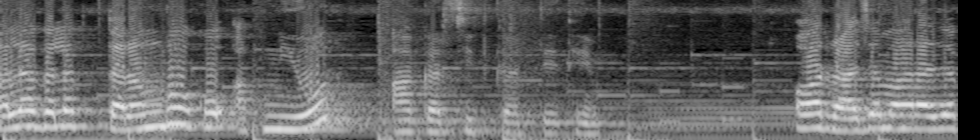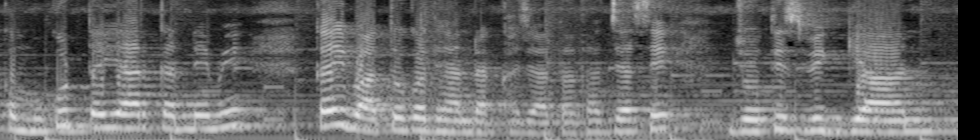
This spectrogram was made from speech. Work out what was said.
अलग अलग तरंगों को अपनी ओर आकर्षित करते थे। और राजा महाराजा का मुकुट तैयार करने में कई बातों का ध्यान रखा जाता था, जैसे ज्योतिष विज्ञान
